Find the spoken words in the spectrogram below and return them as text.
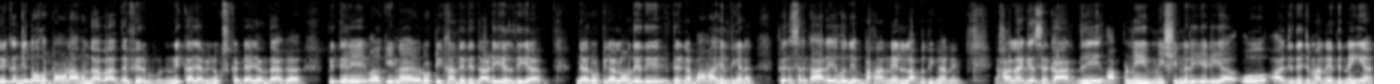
ਲੇਕਿਨ ਜਦੋਂ ਹਟਾਉਣਾ ਹੁੰਦਾ ਵਾ ਤੇ ਫਿਰ ਨਿੱਕਾ ਜਿਹਾ ਵੀ ਨੁਕਸ ਕੱਢਿਆ ਜਾਂਦਾ ਹੈਗਾ ਵੀ ਤੇਰੇ ਕੀ ਨਾ, ਰੋਟੀ ਖਾਂਦੇ ਦੀ ਦਾੜੀ ਹਿਲਦੀ ਆ ਜਾਂ ਰੋਟੀਆਂ ਲਾਉਂਦੇ ਦੀ ਤੇਰੀਆਂ ਬਾਹਾਂ ਹਿਲਦੀਆਂ ਨਾ, ਫਿਰ ਸਰਕਾਰ ਇਹੋ ਜਿਹੇ ਬਹਾਨੇ ਲੱਭਦੀਆਂ ਨੇ। ਹਾਲਾਂਕਿ ਸਰਕਾਰ ਦੀ ਆਪਣੀ ਮਸ਼ੀਨਰੀ ਜਿਹੜੀ ਆ, ਉਹ ਅੱਜ ਦੇ ਜ਼ਮਾਨੇ ਦੀ ਨਹੀਂ ਆ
